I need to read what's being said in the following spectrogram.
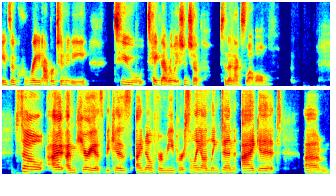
it's a great opportunity to take that relationship to the next level. So I, I'm curious because I know for me personally on LinkedIn, I get um,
